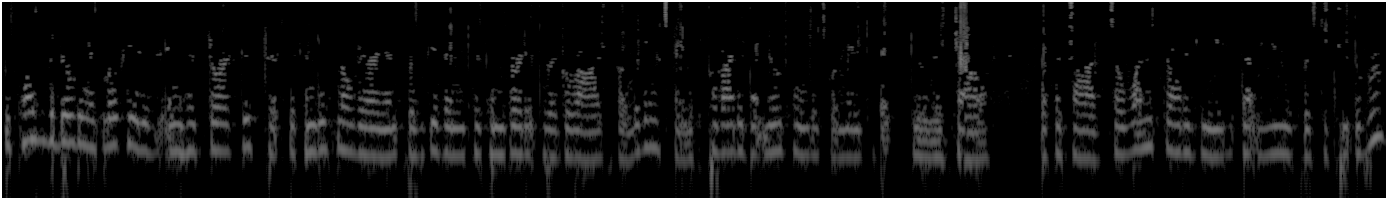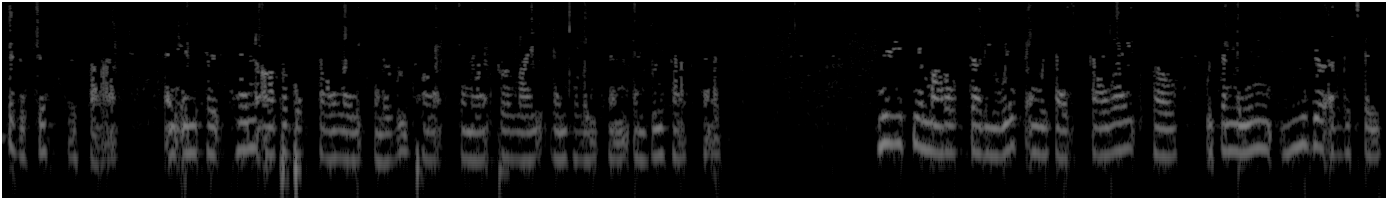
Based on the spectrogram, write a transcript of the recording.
Because the building is located in the historic district, the conditional variance was given to convert it to a garage for living space, provided that no changes were made to the exterior shell, the facade. So one strategy that we used was to keep the roof of the fifth facade and insert 10 operable skylights and a roof hatch for natural light, ventilation, and roof access. Here you see a model study with and without skylight. So with the main user of the space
